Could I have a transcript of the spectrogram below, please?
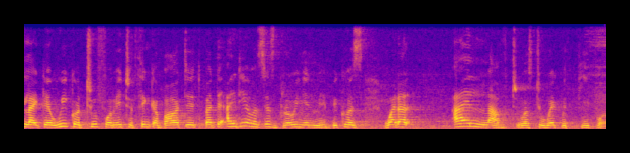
like a week or two for me to think about it, but the idea was just growing in me because what I, I loved was to work with people.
